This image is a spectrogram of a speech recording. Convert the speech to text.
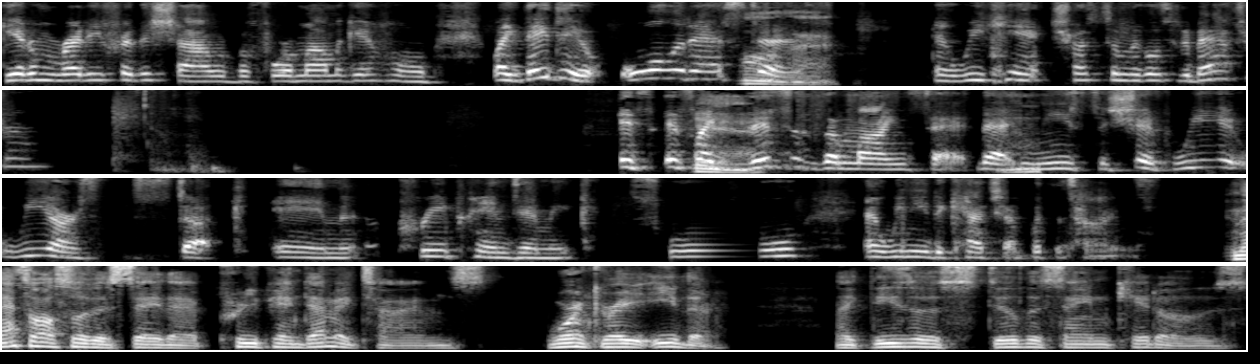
get them ready for the shower before mama get home. Like they did all of that stuff. That. And we can't trust them to go to the bathroom. It's it's like yeah. this is the mindset that mm-hmm. needs to shift. We we are stuck in pre-pandemic school and we need to catch up with the times. And that's also to say that pre pandemic times weren't great either. Like these are still the same kiddos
